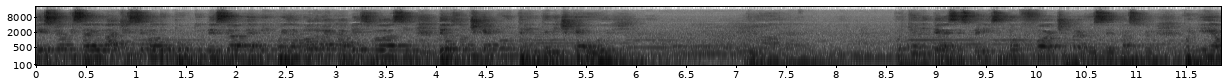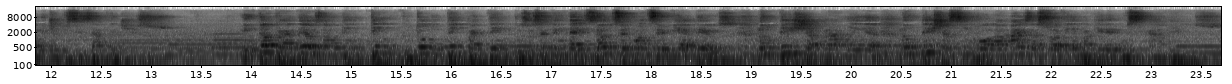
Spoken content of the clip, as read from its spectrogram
Esse homem saiu lá de cima do púlpito, desceu até mim, pôs a mão na minha cabeça e falou assim: Deus não te quer com 30, Ele te quer hoje. Essa experiência tão forte para você, pastor? Porque realmente eu precisava disso. Então, para Deus não tem tempo, todo tempo é tempo. Se você tem 10 anos, você pode servir a Deus. Não deixa para amanhã, não deixa se enrolar mais na sua vida para querer buscar a Deus.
